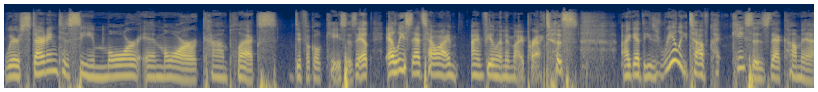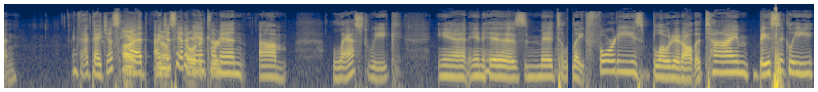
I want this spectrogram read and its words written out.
we're starting to see more and more complex, difficult cases. At, at least that's how I'm I'm feeling in my practice. I get these really tough cases that come in. In fact, I just had I, I just had a man come in um, last week and in his mid to late 40s, bloated all the time, basically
